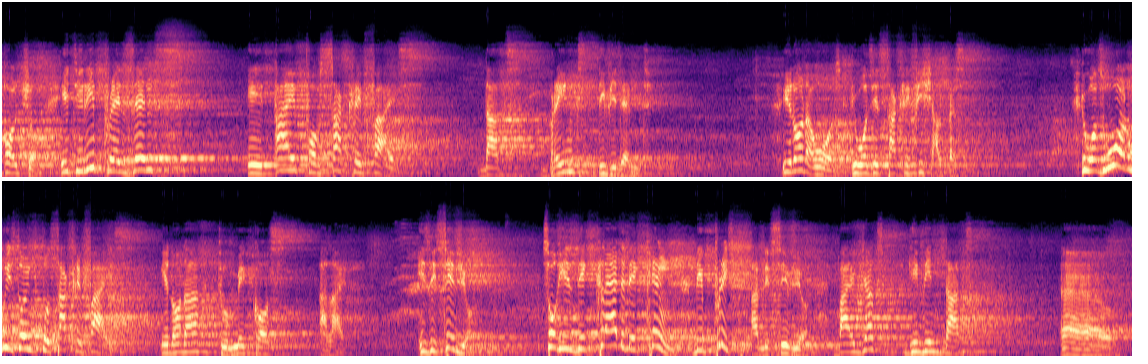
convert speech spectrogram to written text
culture, it represents a type of sacrifice that brings dividend. In other words, he was a sacrificial person. He was one who is going to sacrifice in order to make us alive. He's the Savior. So he's declared the king, the priest, and the Savior by just giving that uh,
